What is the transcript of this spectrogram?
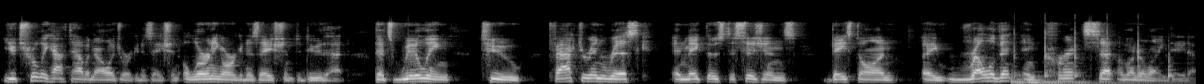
you truly have to have a knowledge organization, a learning organization to do that, that's willing to factor in risk and make those decisions based on a relevant and current set of underlying data.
